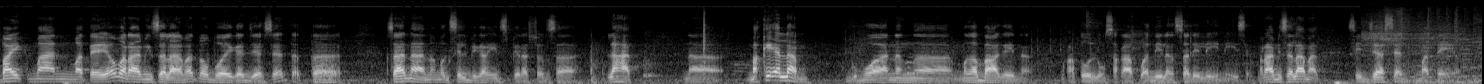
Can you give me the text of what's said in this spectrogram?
Bikeman Mateo. Maraming salamat. Mabuhay ka, Jessent. At ah, sana ano, magsilbi kang inspirasyon sa lahat na makialam, gumawa ng ah, mga bagay na makatulong sa kapwa, hindi lang sarili iniisip. Maraming salamat si Jessent Mateo.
